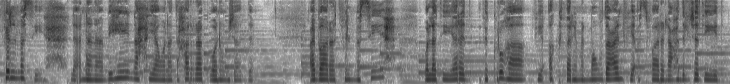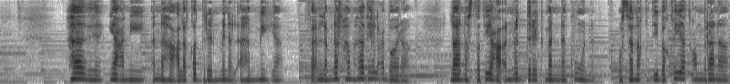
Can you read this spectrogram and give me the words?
في المسيح لأننا به نحيا ونتحرك ونوجد عبارة في المسيح والتي يرد ذكرها في أكثر من موضع في أسفار العهد الجديد. هذا يعني أنها على قدر من الأهمية. فإن لم نفهم هذه العبارة لا نستطيع أن ندرك من نكون وسنقضي بقية عمرنا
